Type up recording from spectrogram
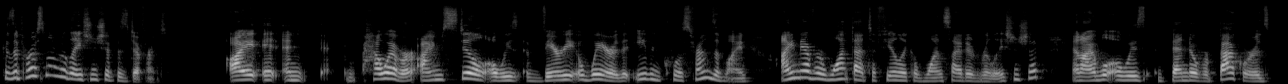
because a personal relationship is different. I it, and however, I'm still always very aware that even close friends of mine, I never want that to feel like a one-sided relationship, and I will always bend over backwards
